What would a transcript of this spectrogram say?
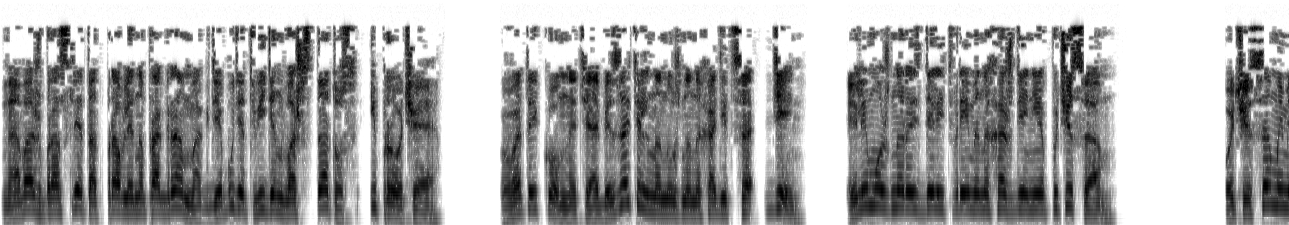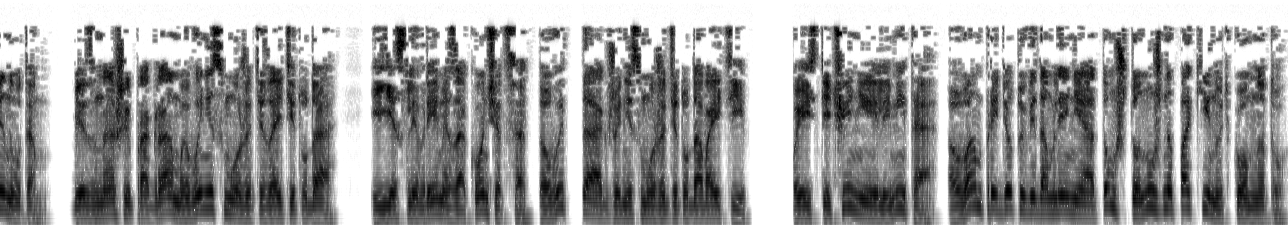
На ваш браслет отправлена программа, где будет виден ваш статус и прочее. В этой комнате обязательно нужно находиться день, или можно разделить время нахождения по часам? По часам и минутам. Без нашей программы вы не сможете зайти туда. И если время закончится, то вы также не сможете туда войти. По истечении лимита вам придет уведомление о том, что нужно покинуть комнату.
